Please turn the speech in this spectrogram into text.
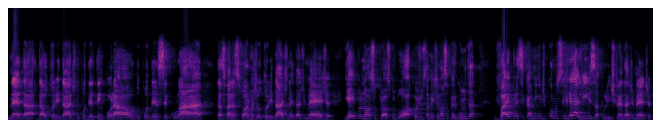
né, da, da autoridade, do poder temporal, do poder secular, das várias formas de autoridade na Idade Média. E aí, para o nosso próximo bloco, justamente a nossa pergunta vai para esse caminho de como se realiza a política na Idade Média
